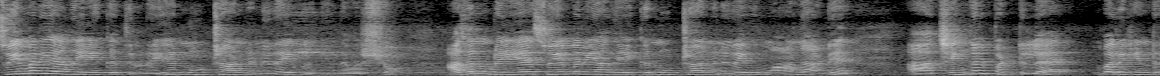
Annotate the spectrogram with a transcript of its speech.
சுயமரியாதை இயக்கத்தினுடைய நூற்றாண்டு நிறைவு இந்த வருஷம். அதனுடைய சுயமரியாதை இயக்க நூற்றாண்டு நிறைவு மாநாடு செங்கல்பட்டில் செங்கல்பட்டுல வருகின்ற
